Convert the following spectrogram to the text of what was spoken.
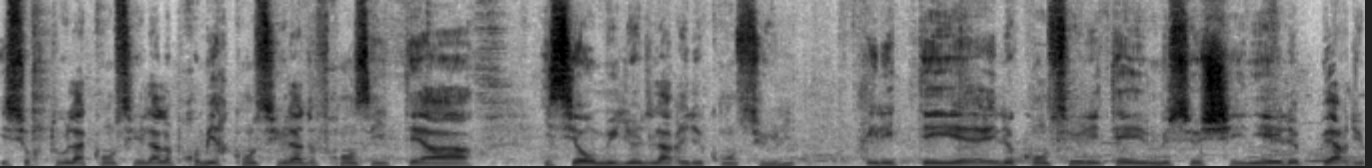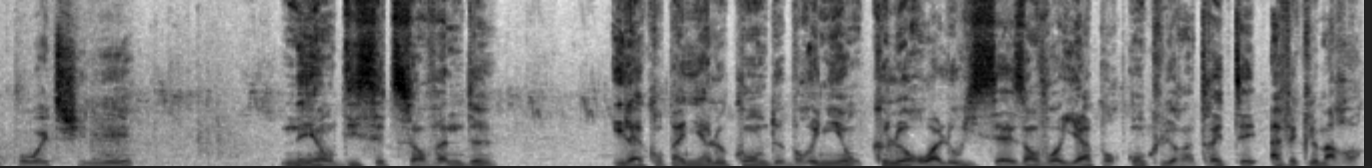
Et surtout la première consulat de France était ici au milieu de la rue de Consuls. Il était, euh, le consul était M. Chénier, le père du poète Chénier. Né en 1722, il accompagna le comte de Brugnon que le roi Louis XVI envoya pour conclure un traité avec le Maroc.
